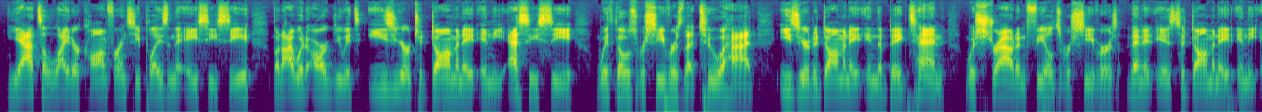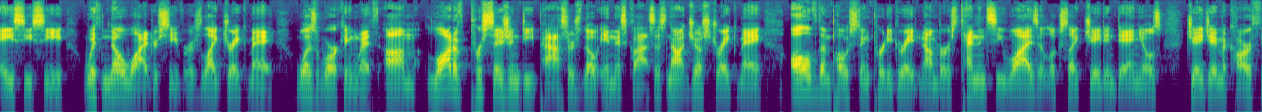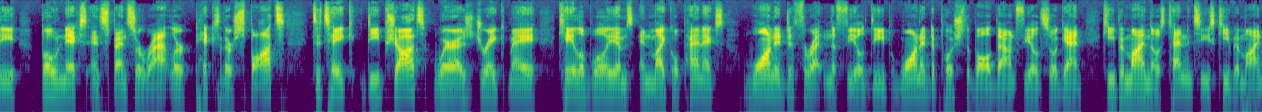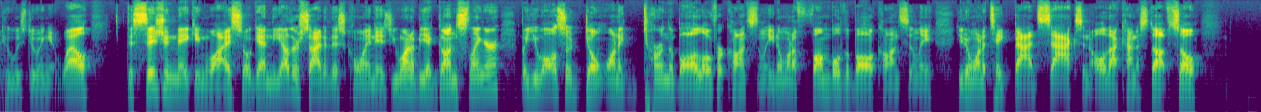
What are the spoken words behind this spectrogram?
yeah, it's a lighter conference. He plays in the ACC, but I would argue it's easier to dominate in the SEC with those receivers that Tua had, easier to dominate in the Big Ten with Stroud and Fields receivers than it is to dominate in the ACC with no wide receivers like Drake Maye was working with. A um, lot of precision deep passers, though, in this class. It's not just Drake Maye, all of them posting pretty great numbers. Tendency wise, it looks like Jayden Daniels, JJ McCarthy, Bo Nix, and Spencer Rattler picked their spots to take deep shots, whereas Drake Maye, Caleb Williams, and Michael Penix wanted to threaten the field deep, wanted to push the ball downfield. So, again, keep in mind those tendencies, keep in mind who was doing it well decision making wise. So, again, the other side of this coin is you want to be a gunslinger, but you also don't want to turn the ball over constantly. You don't want to fumble the ball constantly. You don't want to take bad sacks and all that kind of stuff. So,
